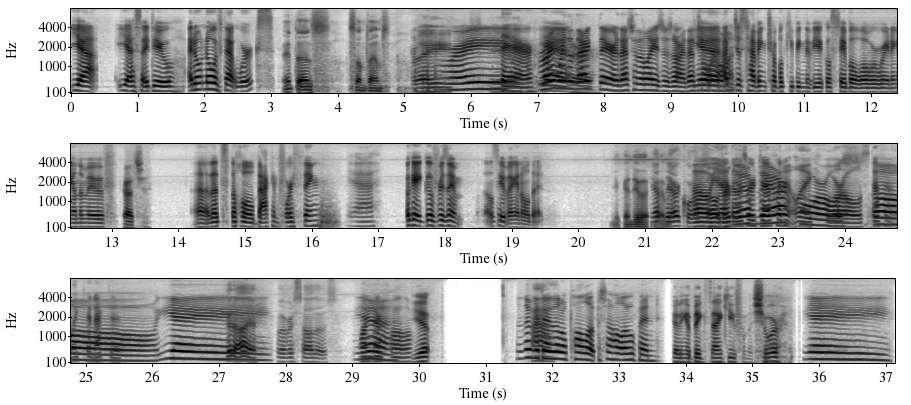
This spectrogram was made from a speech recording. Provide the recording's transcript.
Yeah, yes, I do. I don't know if that works. It does sometimes. Right. Right There. Right where the, Yeah. right there, that's where the lasers are. That's what we yeah. I'm just having trouble keeping the vehicle stable while we're waiting on the move. Gotcha. Uh, that's the whole back and forth thing. Yeah. Okay, go for zoom. I'll see if I can hold it. You can do it. Yep, Gabby. they are coral. Oh, Oh, yeah, they're- those Yeah, are they are definitely corals. corals. Definitely connected. Oh, yay. Good eye, whoever saw those. Yeah. Wonderful. Yep. Look at their little polyps all open. Getting a big thank you from the shore. Yay.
